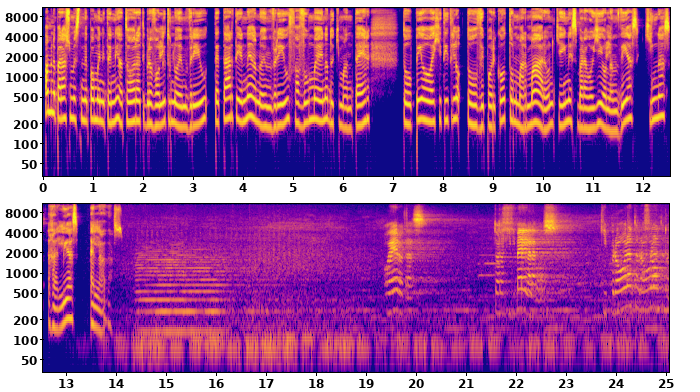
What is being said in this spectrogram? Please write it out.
Πάμε να περάσουμε στην επόμενη ταινία τώρα, την προβολή του Νοεμβρίου. Τετάρτη 9 Νοεμβρίου θα δούμε ένα ντοκιμαντέρ το οποίο έχει τίτλο «Το διπορικό των Μαρμάρων» και είναι συμπαραγωγή Ολλανδίας, Κίνας, Γαλλίας, Ελλάδας. Ο έρωτας, το αρχιπέλαγος και η προώρα των αφρόντων.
